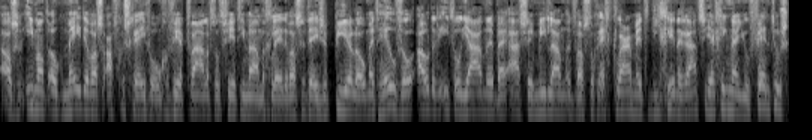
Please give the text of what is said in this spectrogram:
als er iemand ook mede was afgeschreven ongeveer 12 tot 14 maanden geleden... was het deze Pirlo met heel veel oudere Italianen bij AC Milan. Het was toch echt klaar met die generatie. Hij ging naar Juventus.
